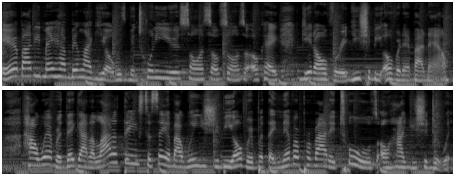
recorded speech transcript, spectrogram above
everybody may have been like, yo, it's been 20 years, so and so, so and so. Okay, get over it. You should be over that by now. However, they got a lot of things to say about when you should be over it, but they never provided tools on how you should do it.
